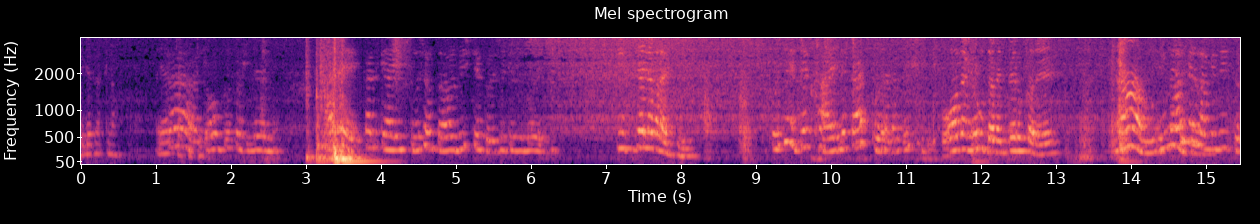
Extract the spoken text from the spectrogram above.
এটা কাটলাম কাটি। আরে কালকে আই সব তো আমার বৃষ্টি করে দিতে দিল কি চাইলে আবার আসবি? तुझे इधर खाइले का कोरा लगे ओने नु दरे देर करे ना उदी में के लगे दी तो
